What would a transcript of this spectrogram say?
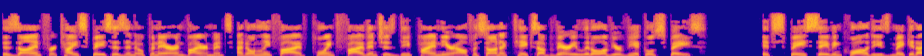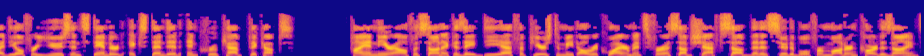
Designed for tight spaces and open-air environments, at only 5.5 inches deep Pioneer Alphasonic takes up very little of your vehicle's space. Its space-saving qualities make it ideal for use in standard, extended, and crew cab pickups. Pioneer Alphasonic as 8DF appears to meet all requirements for a subshaft sub that is suitable for modern car designs.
